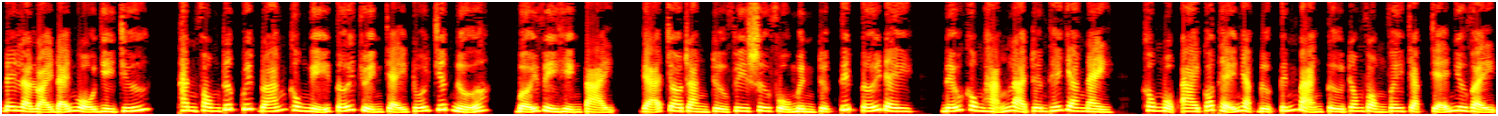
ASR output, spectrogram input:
đây là loại đãi ngộ gì chứ? Thanh Phong rất quyết đoán không nghĩ tới chuyện chạy trối chết nữa, bởi vì hiện tại, gã cho rằng trừ phi sư phụ mình trực tiếp tới đây, nếu không hẳn là trên thế gian này, không một ai có thể nhặt được tính mạng từ trong vòng vây chặt chẽ như vậy.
